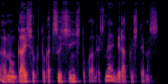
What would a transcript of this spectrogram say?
あの外食とか通信費とかですね下落してます。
